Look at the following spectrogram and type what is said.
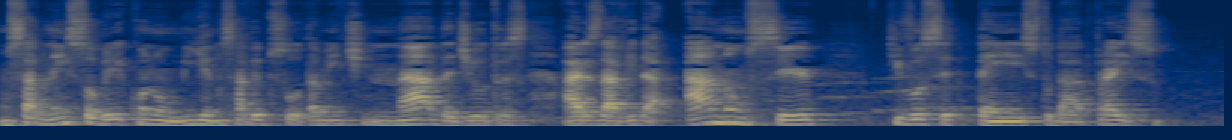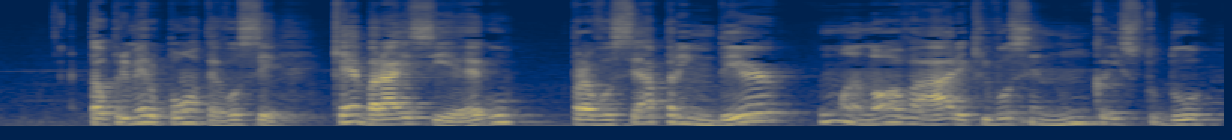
não sabe nem sobre economia, não sabe absolutamente nada de outras áreas da vida, a não ser que você tenha estudado para isso. Então, o primeiro ponto é você quebrar esse ego para você aprender uma nova área que você nunca estudou.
